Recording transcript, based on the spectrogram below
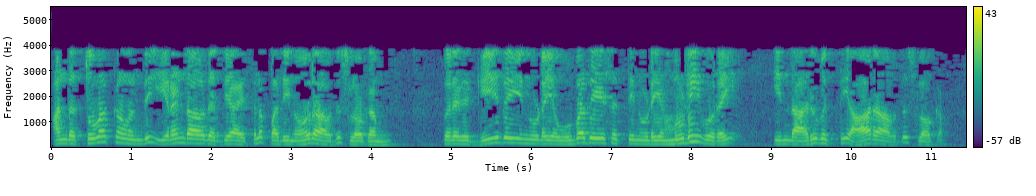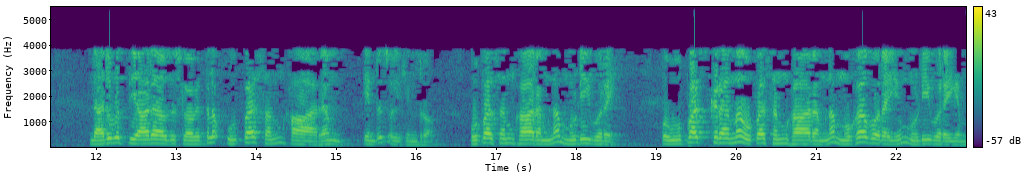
அந்த துவக்கம் வந்து இரண்டாவது அத்தியாயத்துல பதினோராவது ஸ்லோகம். பிறகு கீதையினுடைய உபதேசத்தினுடைய முடிவுரை இந்த அறுபத்தி ஆறாவது ஸ்லோகம். இந்த அறுபத்தி ஆறாவது ஸ்லோகத்துல உபசம்ஹாரம் என்று சொல்கின்றோம். உபசம்ஹாரம்னா முடிவுரை. இப்போ உபக்கிரம உபசம்ஹாரம்னா முகவுரையும் முடிவுரையும்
